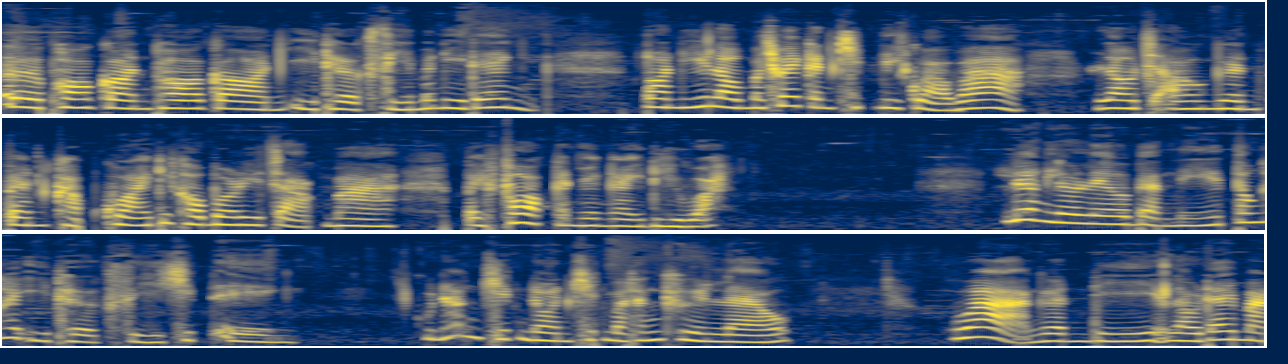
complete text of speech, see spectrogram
เออพอก่อนพอก่อน อีเถิกสีมณีเด้ง ตอนนี้เรามาช่วยกันคิดดีกว่าว่า เราจะเอาเงินเป็นขับควายที่เขาบริจาคมาไปฟอกกันยังไงดีวะ เรื่องเร็วๆแบบนี้ต้องให้อีเถิกสีคิดเอง กูนั่งคิดนอนคิดมาทั้งคืนแล้ว ว่าเงินนี้เราได้มา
